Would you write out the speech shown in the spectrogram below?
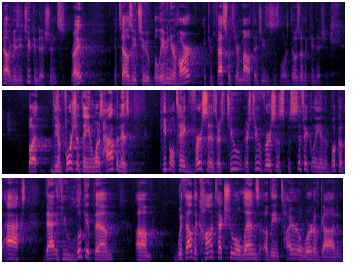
No, it gives you two conditions, right? It tells you to believe in your heart and confess with your mouth that Jesus is Lord. Those are the conditions. But the unfortunate thing and what has happened is people take verses, there's two, there's two verses specifically in the book of Acts that if you look at them, um, without the contextual lens of the entire Word of God, and,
